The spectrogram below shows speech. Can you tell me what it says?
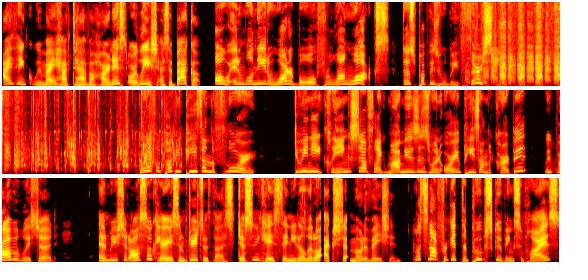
I think we might have to have a harness or leash as a backup. Oh, and we'll need a water bowl for long walks. Those puppies will be thirsty. What if a puppy pees on the floor? Do we need cleaning stuff like mom uses when Ori pees on the carpet? We probably should. And we should also carry some treats with us, just in case they need a little extra motivation. Let's not forget the poop scooping supplies.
